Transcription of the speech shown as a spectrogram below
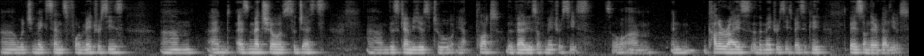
uh, which makes sense for matrices. Um, and as MatShow suggests, um, this can be used to yeah, plot the values of matrices. So um, and colorize the matrices basically based on their values.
